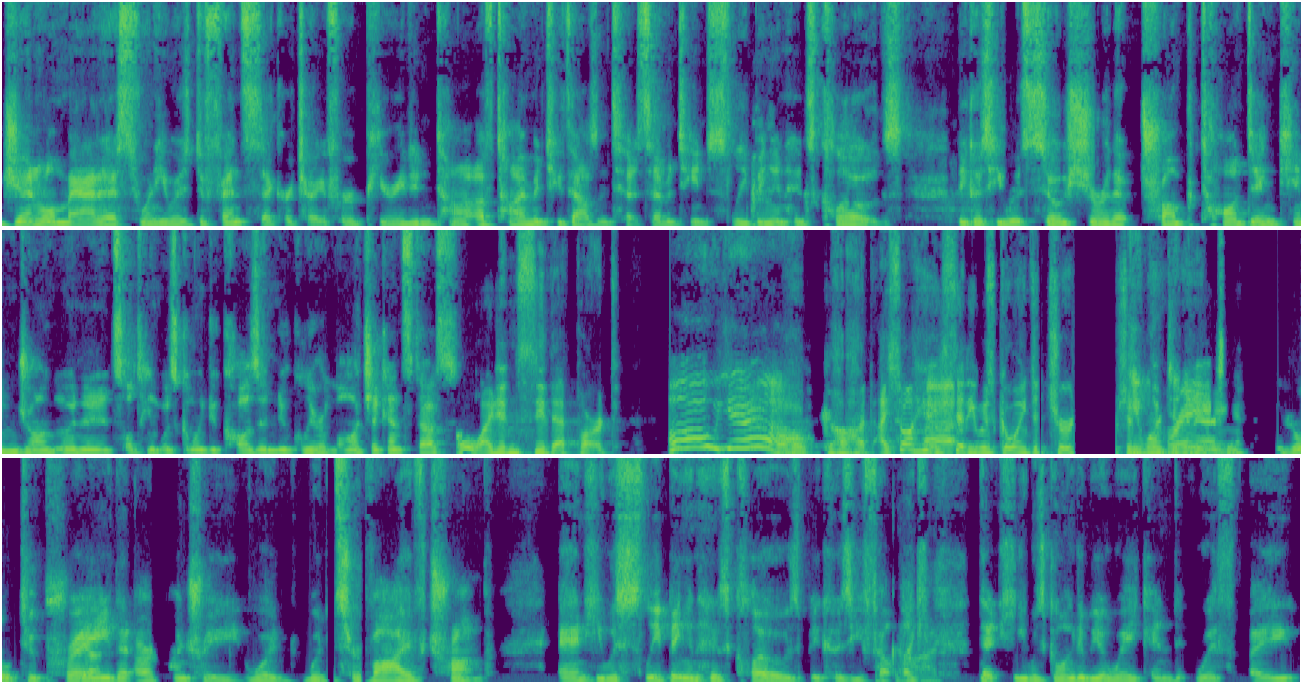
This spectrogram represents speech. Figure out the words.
General Mattis, when he was Defense Secretary for a period of time in 2017, sleeping in his clothes because he was so sure that Trump taunting Kim Jong Un and insulting him was going to cause a nuclear launch against us. oh, I didn't see that part. Oh yeah. Oh, God. I saw him. He Uh, said he was going to church and he went to the praying. National Cathedral to pray that our country would would survive Trump, and he was sleeping in his clothes because he felt like Oh, that he was going to be awakened with a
